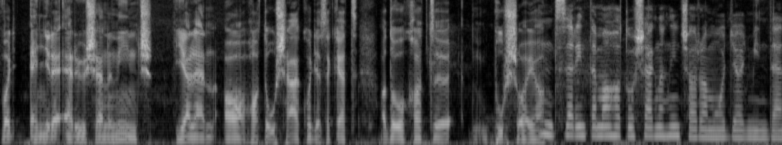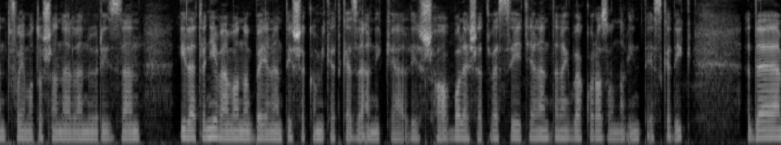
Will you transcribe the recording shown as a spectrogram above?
vagy ennyire erősen nincs jelen a hatóság, hogy ezeket a dolgokat pusolja? Szerintem a hatóságnak nincs arra módja, hogy mindent folyamatosan ellenőrizzen. illetve nyilván vannak bejelentések, amiket kezelni kell, és ha baleset veszélyt jelentenek be, akkor azonnal intézkedik. De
